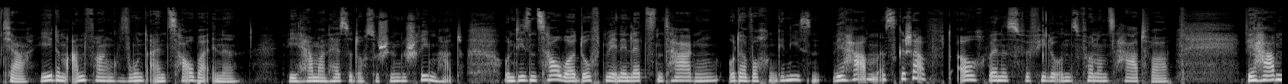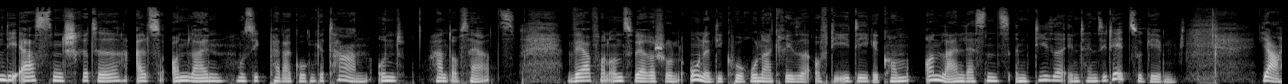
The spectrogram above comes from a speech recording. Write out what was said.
tja, jedem Anfang wohnt ein Zauber inne, wie Hermann Hesse doch so schön geschrieben hat. Und diesen Zauber durften wir in den letzten Tagen oder Wochen genießen. Wir haben es geschafft, auch wenn es für viele uns, von uns hart war. Wir haben die ersten Schritte als Online-Musikpädagogen getan und Hand aufs Herz. Wer von uns wäre schon ohne die Corona-Krise auf die Idee gekommen, Online-Lessons in dieser Intensität zu geben? Ja,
